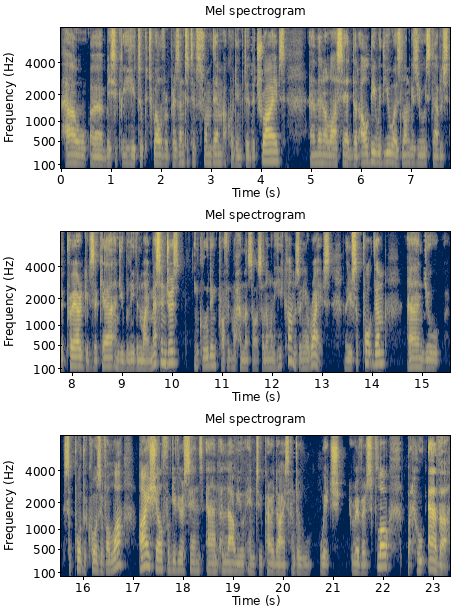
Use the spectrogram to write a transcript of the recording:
how uh, basically he took 12 representatives from them according to the tribes and then Allah said that I'll be with you as long as you establish the prayer, give zakah and you believe in my messengers including Prophet Muhammad when he comes, when he arrives. And you support them and you support the cause of Allah, I shall forgive your sins and allow you into paradise unto which rivers flow. But whoever,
